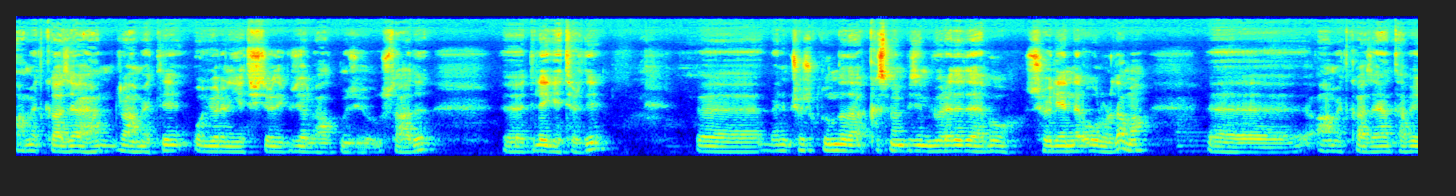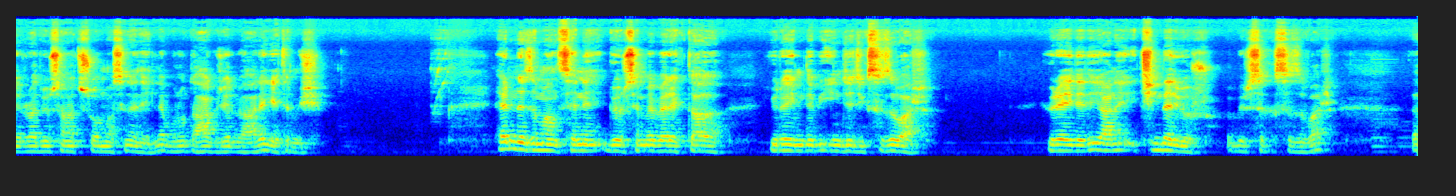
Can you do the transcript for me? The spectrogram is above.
Ahmet Gazi Ayhan rahmetli o yörenin yetiştirdiği güzel bir halk müziği ustadı e, dile getirdi. Ee, benim çocukluğumda da kısmen bizim yörede de bu söyleyenler olurdu ama e, Ahmet Kazayan tabi radyo sanatçısı olması nedeniyle bunu daha güzel bir hale getirmiş. Her ne zaman seni görsem Eberek Dağı, yüreğimde bir incecik sızı var. Yüreği dedi yani içimde diyor bir sıkı sızı var. Ee,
